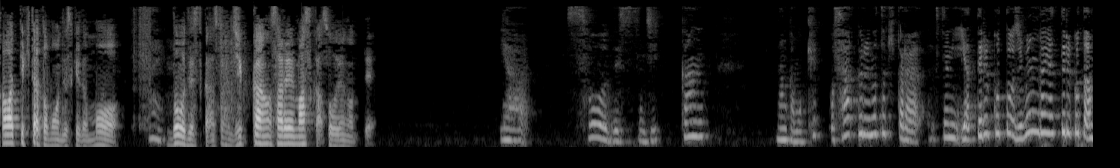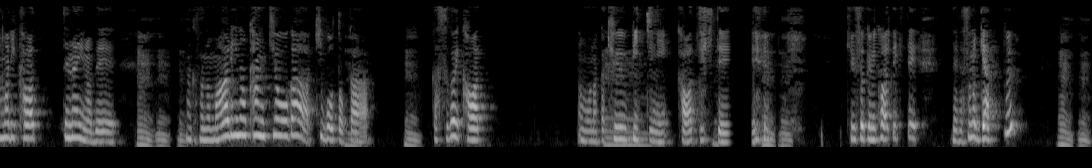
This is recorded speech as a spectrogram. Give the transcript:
変わってきたと思うんですけども、はい。どうですか？その実感されますか？そういうのって。いや、そうです。実感、なんかもう結構サークルの時から普通にやってること、自分がやってることあんまり変わってないので、うんうんうん。なんかその周りの環境が、規模とかうん。がすごい変わっ、もうなんか急ピッチに変わってきて、うんうん 急速に変わってきて、なんかそのギャップうんうん。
